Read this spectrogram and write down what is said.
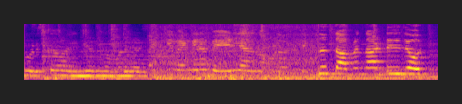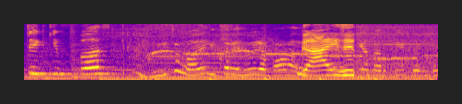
കൊടുക്കാൻ വേണ്ടിയാണ് നമ്മൾ ഭയങ്കര പേടിയാണ് നമ്മൾ ഇന്ന് തമിഴ്നാട്ടിലെ ഒറ്റയ്ക്ക് ഫസ്റ്റ് നിർത്തിയിട്ടുണ്ട്.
